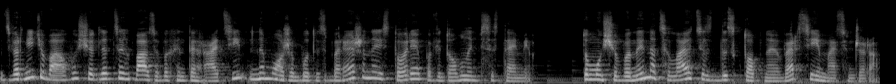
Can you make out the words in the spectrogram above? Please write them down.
Зверніть увагу, що для цих базових інтеграцій не може бути збережена історія повідомлень в системі, тому що вони надсилаються з десктопної версії месенджера.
